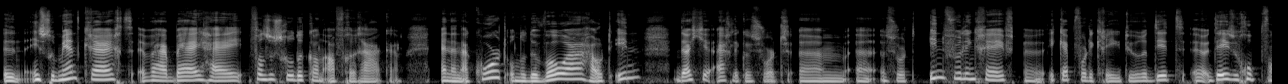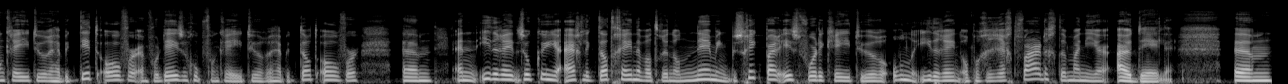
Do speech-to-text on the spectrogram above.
een instrument krijgt waarbij hij van zijn schulden kan afgeraken. En een akkoord onder de WOA houdt in dat je eigenlijk een soort, um, uh, een soort invulling geeft. Uh, ik heb voor de crediteuren dit, deze groep van crediteuren heb ik dit over en voor deze groep van crediteuren heb ik dat over. Um, en iedereen, zo kun je eigenlijk datgene wat er in de onderneming beschikbaar is voor de crediteuren onder iedereen op een gerechtvaardigde manier uitdelen. Um,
